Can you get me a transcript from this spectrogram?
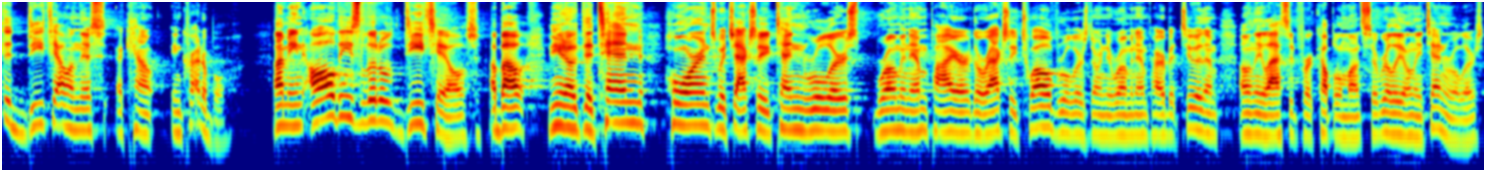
the detail in this account incredible? I mean, all these little details about, you know, the 10 horns, which actually 10 rulers, Roman Empire. There were actually 12 rulers during the Roman Empire, but two of them only lasted for a couple of months, so really only 10 rulers.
